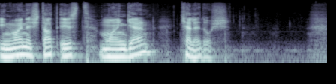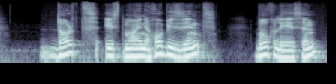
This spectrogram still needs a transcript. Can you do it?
In meiner Stadt ist man gern Keledusch. Dort ist meine Hobby sind Buch lesen,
